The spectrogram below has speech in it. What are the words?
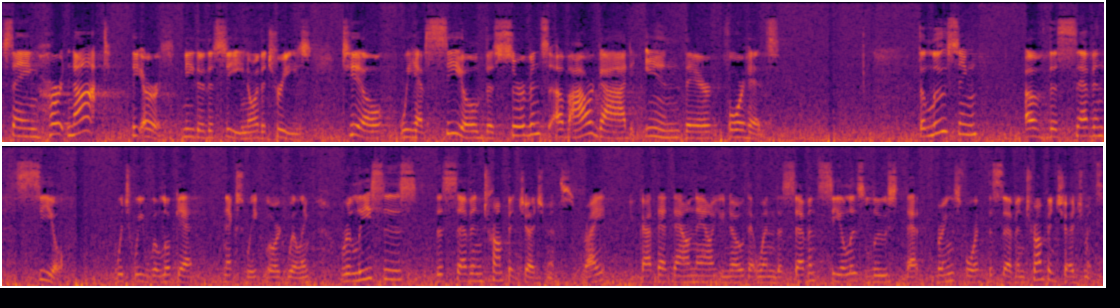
saying, Hurt not the earth, neither the sea, nor the trees, till we have sealed the servants of our God in their foreheads. The loosing of the seventh seal, which we will look at next week, Lord willing, releases the seven trumpet judgments, right? You've got that down now. You know that when the seventh seal is loosed, that brings forth the seven trumpet judgments.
